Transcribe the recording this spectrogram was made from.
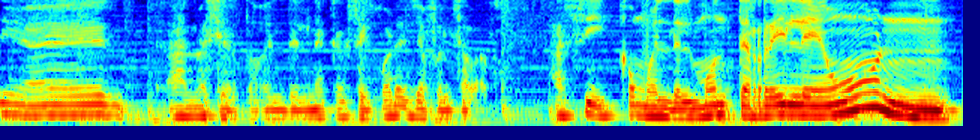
Y, eh, ah, no es cierto, el del Necaxa y Juárez ya fue el sábado. Así como el del Monterrey León.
